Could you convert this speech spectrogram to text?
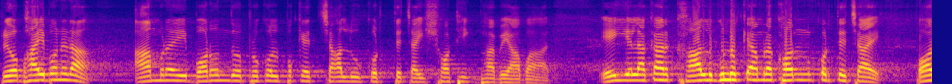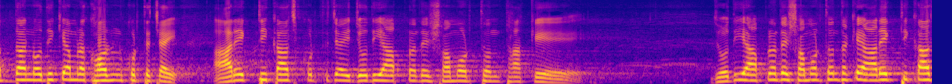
প্রিয় ভাই বোনেরা, আমরা এই বরেন্দ্র প্রকল্পকে চালু করতে চাই সঠিকভাবে আবার। এই এলাকার খালগুলোকে আমরা খনন করতে চাই পদ্মা নদীকে আমরা খনন করতে চাই। আরেকটি কাজ করতে চাই যদি আপনাদের সমর্থন থাকে। যদি আপনাদের সমর্থন থাকে, আরেকটি কাজ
